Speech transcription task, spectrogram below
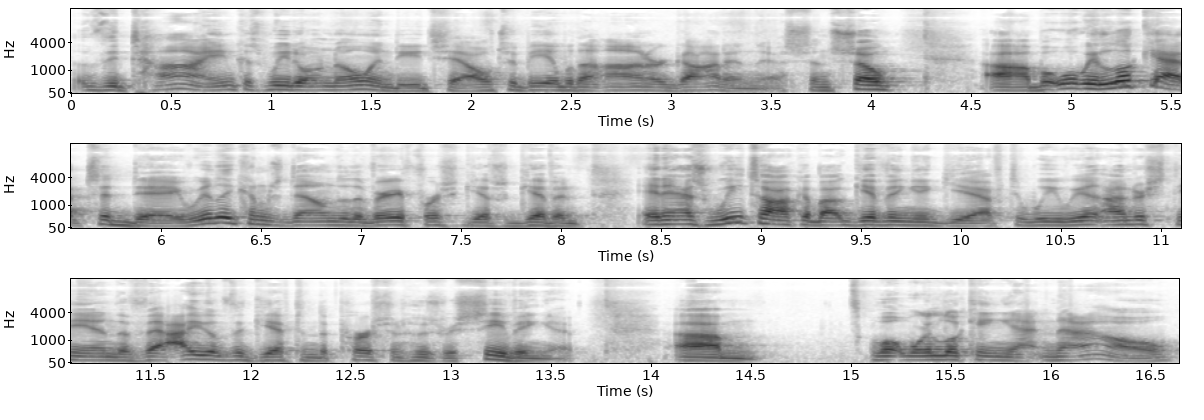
the time, because we don't know in detail, to be able to honor God in this. And so, uh, but what we look at today really comes down to the very first gifts given. And as we talk about giving a gift, we understand the value of the gift and the person who's receiving it. Um, what we're looking at now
